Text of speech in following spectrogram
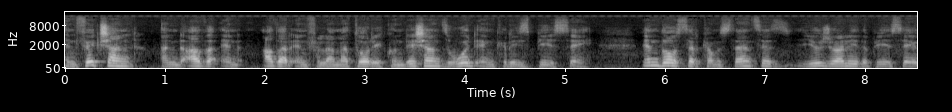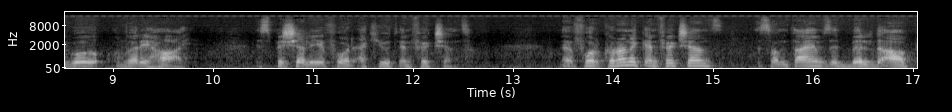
Infection and other in other inflammatory conditions would increase PSA in those circumstances usually the PSA go very high especially for acute infections uh, for chronic infections sometimes it build up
